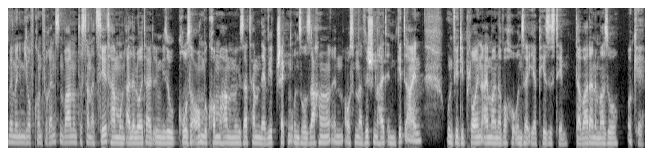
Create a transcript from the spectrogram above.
wenn wir nämlich auf Konferenzen waren und das dann erzählt haben und alle Leute halt irgendwie so große Augen bekommen haben, wenn wir gesagt haben, der wir checken unsere Sachen im, aus dem Navision halt in Git ein und wir deployen einmal in der Woche unser ERP-System. Da war dann immer so, okay,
